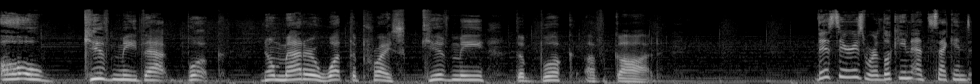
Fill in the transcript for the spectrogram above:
Oh, give me that book. No matter what the price, give me the book of God. This series, we're looking at Second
